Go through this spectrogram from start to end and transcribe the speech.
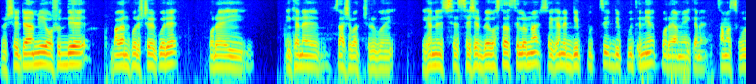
তো সেটা আমি ওষুধ দিয়ে বাগান পরিষ্কার করে পরে এই এখানে চাষাবাদ শুরু করি। এখানে সেচের ব্যবস্থা ছিল না, সেখানে ডিপ পুঁতছি, ডিপ পুঁতে নিয়ে পরে আমি এখানে সামারসিবল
